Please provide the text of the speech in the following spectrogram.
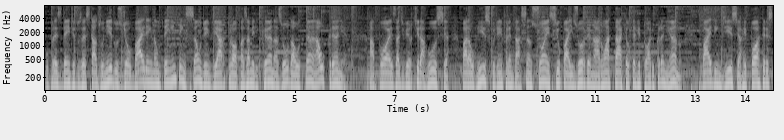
O presidente dos Estados Unidos, Joe Biden, não tem intenção de enviar tropas americanas ou da OTAN à Ucrânia. Após advertir a Rússia para o risco de enfrentar sanções se o país ordenar um ataque ao território ucraniano, Biden disse a repórteres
